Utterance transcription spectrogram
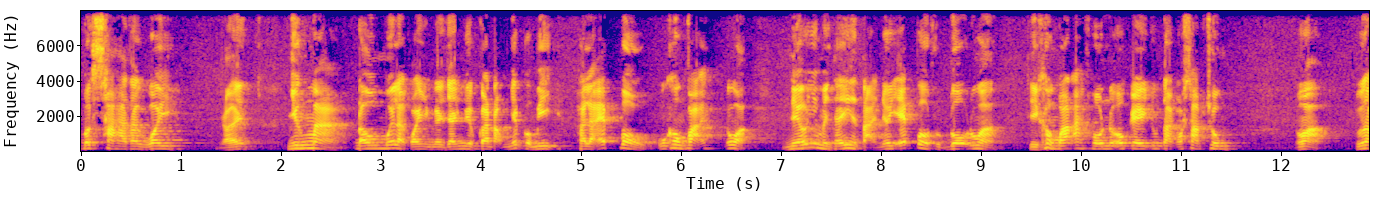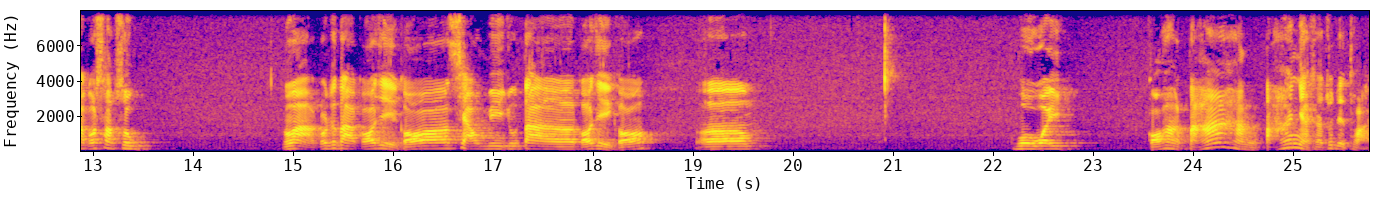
Berkshire Hathaway. Đấy. Nhưng mà đâu mới là doanh nghiệp quan trọng nhất của Mỹ hay là Apple cũng không phải đúng không ạ? Nếu như mình thấy hiện tại nếu Apple sụp đổ đúng không ạ? Thì không bán iPhone nữa ok chúng ta có Samsung đúng không ạ? Chúng ta có Samsung đúng không ạ có chúng ta có gì? Có Xiaomi chúng ta có gì? Có uh, Huawei có hàng tá hàng tá nhà sản xuất điện thoại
